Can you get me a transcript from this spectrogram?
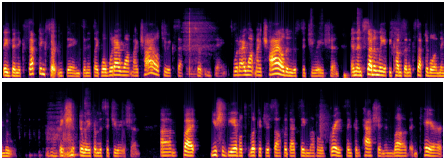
they've been accepting certain things and it's like, well, would I want my child to accept certain things? Would I want my child in this situation? And then suddenly it becomes unacceptable and they move. They Mhm. shift away from the situation. Um, but you should be able to look at yourself with that same level of grace and compassion and love and care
